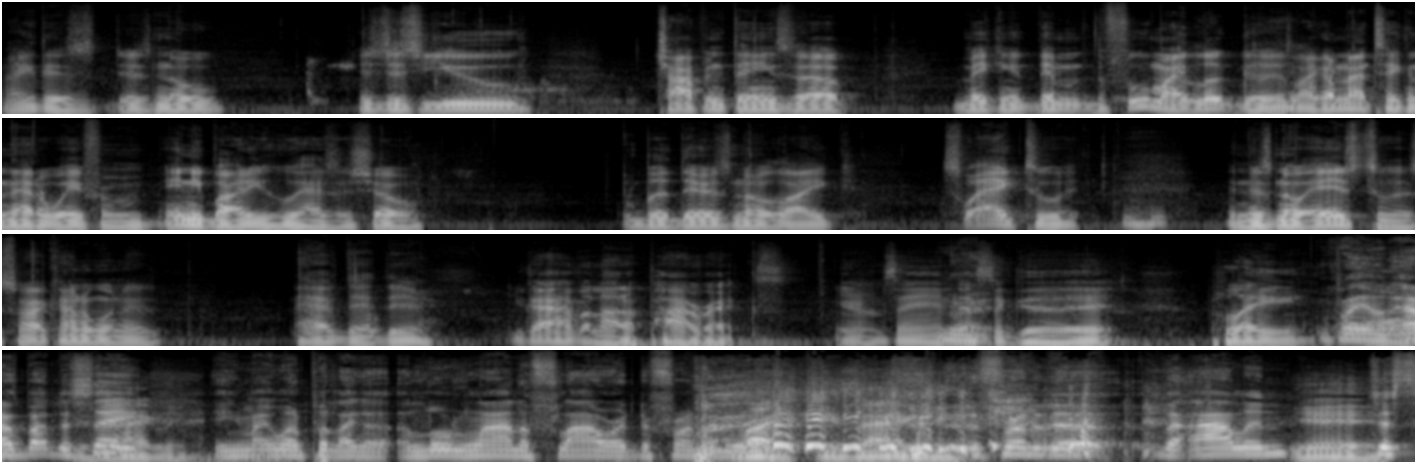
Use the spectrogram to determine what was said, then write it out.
Like there's there's no it's just you chopping things up, making them the food might look good. Like I'm not taking that away from anybody who has a show but there's no like swag to it, Mhm. and there's no edge to it. So I kind of want to have that there. You gotta have a lot of Pyrex. You know what I'm saying? That's a good play. Play on. I was about to say, Exactly. and you might want to put like a, a little line of flour at the front of your Right. Exactly. the front of the the island, Yeah. just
